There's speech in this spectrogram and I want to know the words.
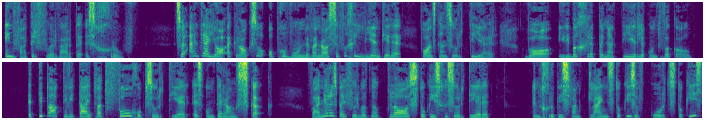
en watter voorwerpe is grof? So Anta, ja, ek raak so opgewonde want daar's soveel geleenthede waar ons kan sorteer waar hierdie begrippe natuurlik ontwikkel. 'n Tipe aktiwiteit wat volg op sorteer is om te rangskik. Wanneer ons byvoorbeeld nou klaar stokkies gesorteer het in groepies van klein stokkies of kort stokkies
